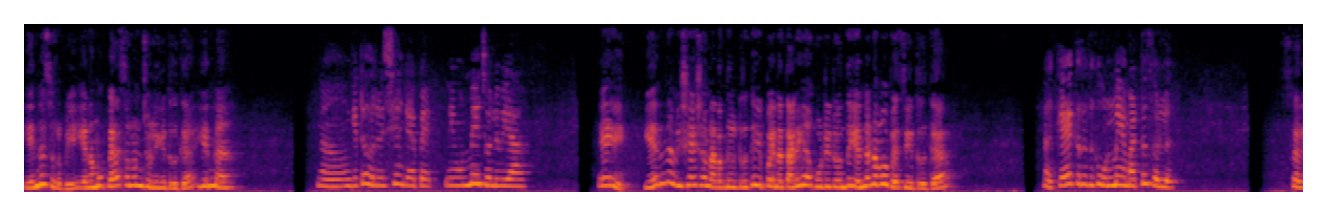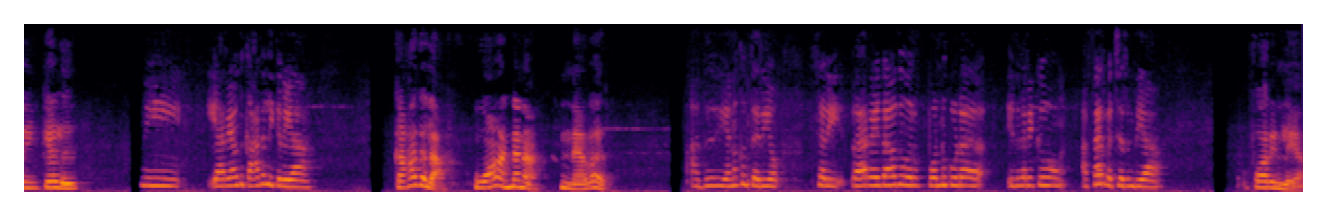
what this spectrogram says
என்ன சுரபி? என்னமோ பேசணும்னு சொல்லிக்கிட்டு இருக்க. என்ன? நான் உங்ககிட்ட ஒரு விஷயம் கேட்பேன் நீ உண்மையை சொல்லுவியா? ஏய் என்ன விசேஷம் நடந்துகிட்டு இருக்கு? இப்போ என்ன தனியா கூட்டிட்டு வந்து என்னென்னமோ பேசிட்டு இருக்க? நான் கேட்கறதுக்கு உண்மையை மட்டும் சொல்லு. சரி கேளு. நீ யாரையாவது காதலிக்கிறியா? காதலா? உன் அண்ணனா? நெவர் அது எனக்கும் தெரியும். சரி வேற ஏதாவது ஒரு பொண்ணு கூட இது வரைக்கும் அஃபேர் வச்சிருந்தியா? ஃபாரின்லையா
